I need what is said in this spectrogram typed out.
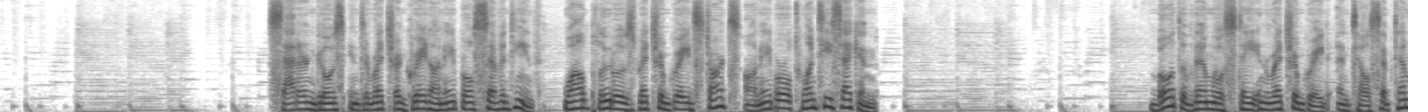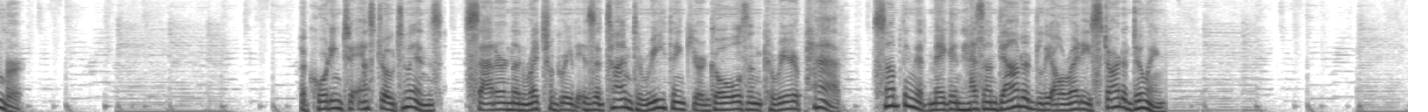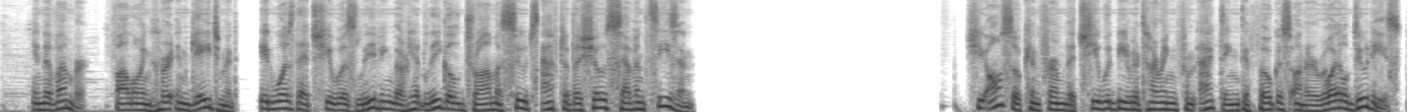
Saturn goes into retrograde on April 17, while Pluto's retrograde starts on April 22. Both of them will stay in retrograde until September. According to Astro Twins, Saturn in retrograde is a time to rethink your goals and career path, something that Meghan has undoubtedly already started doing. In November, following her engagement, it was that she was leaving the hit legal drama Suits after the show's seventh season. She also confirmed that she would be retiring from acting to focus on her royal duties.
